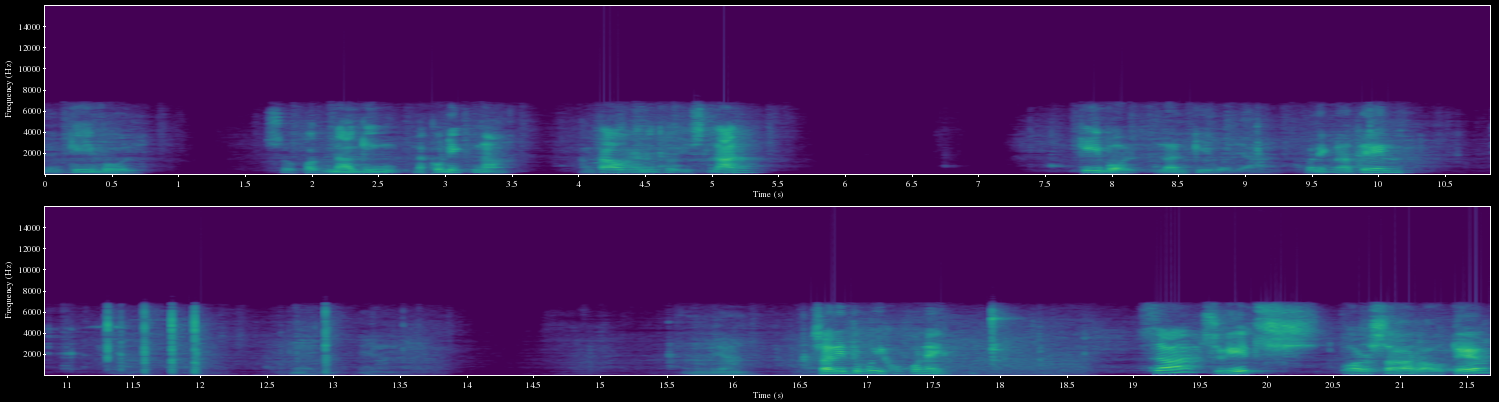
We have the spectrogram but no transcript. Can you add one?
yung cable. So pag naging na-connect na, ang tawag na nito is LAN cable, LAN cable yan. Connect natin. Yan. Yan. Yan. Saan ito ko i-connect? Sa switch or sa router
